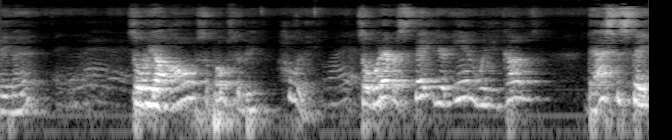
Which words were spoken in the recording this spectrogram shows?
Amen. So we are all supposed to be holy. So whatever state you're in when he comes, that's the state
